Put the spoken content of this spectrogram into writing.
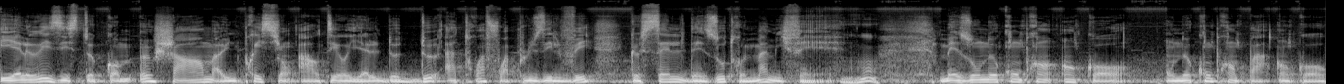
et elle résiste comme un charme à une pression artérielle de 2 à 3 fois plus élevée que celle des autres mammifères. Mais on ne comprend encore on ne comprend pas encore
